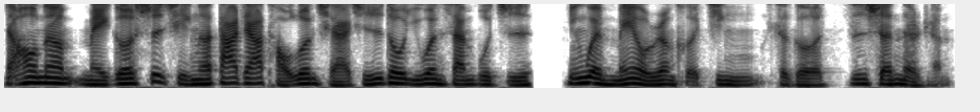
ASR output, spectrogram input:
然后呢，每个事情呢，大家讨论起来其实都一问三不知，因为没有任何进这个资深的人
